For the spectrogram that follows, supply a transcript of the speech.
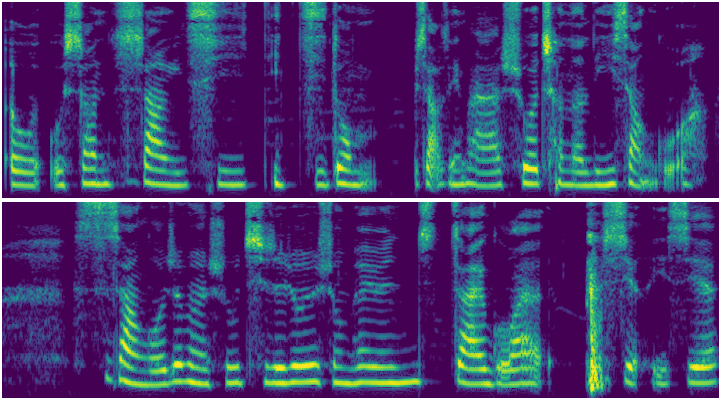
呃，我我上上一期一激动，不小心把它说成了《理想国》。《思想国》这本书其实就是熊培云在国外。写了一些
